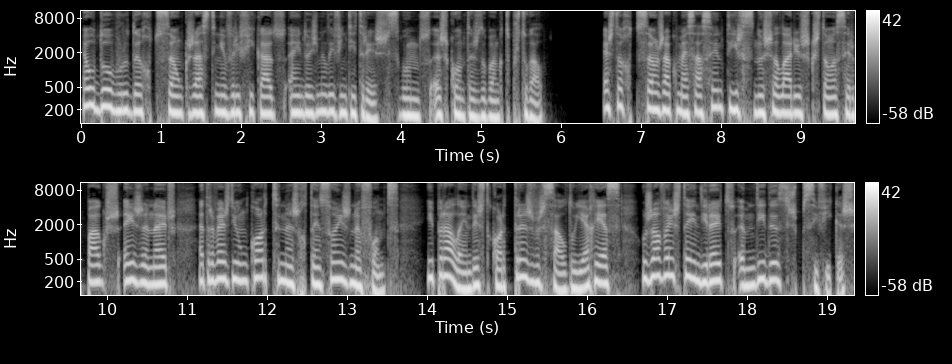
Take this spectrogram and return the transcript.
É o dobro da redução que já se tinha verificado em 2023, segundo as contas do Banco de Portugal. Esta redução já começa a sentir-se nos salários que estão a ser pagos em janeiro através de um corte nas retenções na fonte. E para além deste corte transversal do IRS, os jovens têm direito a medidas específicas.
